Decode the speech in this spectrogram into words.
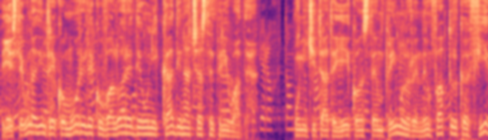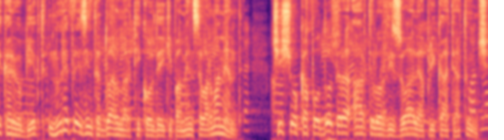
Este una dintre comorile cu valoare de unicat din această perioadă. Unicitatea ei constă în primul rând în faptul că fiecare obiect nu reprezintă doar un articol de echipament sau armament, ci și o capodoperă artelor vizuale aplicate atunci.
